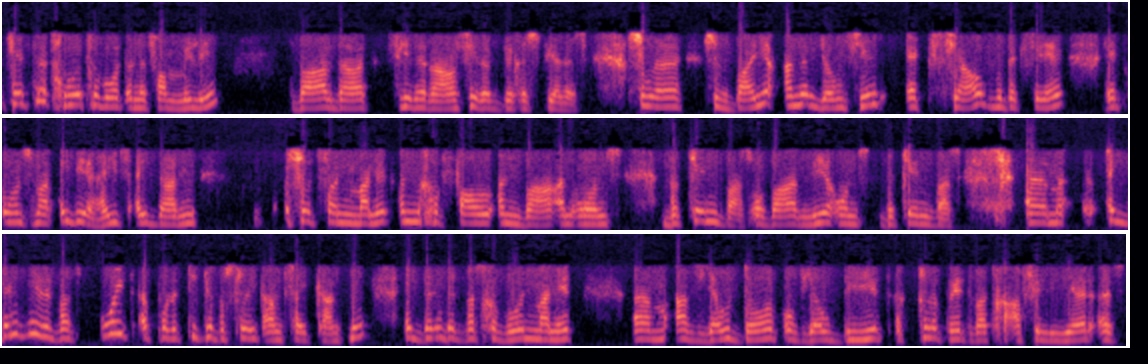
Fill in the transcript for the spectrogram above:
sy het net groot geword in 'n familie waar daar federasie rugby gespeel is. So soos baie ander jong seuns, ek self moet ek sê, het ons maar uit die huis uit dan soort van man net ingeval in waar aan ons bekend was of waar meer ons bekend was. Ehm um, ek dink nie dit was ooit 'n politieke besluit aan sy kant nie. Ek dink dit was gewoon maar net um, as jou dorp of jou buurt 'n klub het wat geaffilieer is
